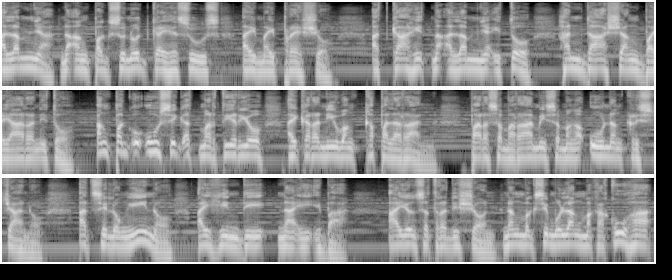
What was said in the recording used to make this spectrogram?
alam niya na ang pagsunod kay Jesus ay may presyo at kahit na alam niya ito, handa siyang bayaran ito. Ang pag-uusig at martiryo ay karaniwang kapalaran para sa marami sa mga unang Kristiyano at si Longino ay hindi naiiba. Ayon sa tradisyon, nang magsimulang makakuha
